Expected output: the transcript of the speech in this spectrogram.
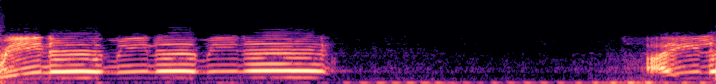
മീനെ മീനെ മീനെ. അയില.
